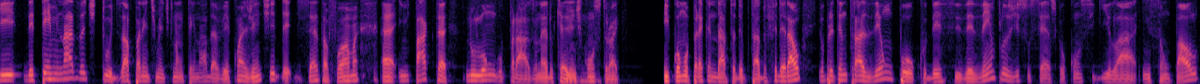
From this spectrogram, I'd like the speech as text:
que determinadas atitudes, aparentemente que não tem nada a ver com a gente, de, de certa forma, é, impacta no longo prazo né, do que a gente uhum. constrói. E como pré-candidato a deputado federal, eu pretendo trazer um pouco desses exemplos de sucesso que eu consegui lá em São Paulo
